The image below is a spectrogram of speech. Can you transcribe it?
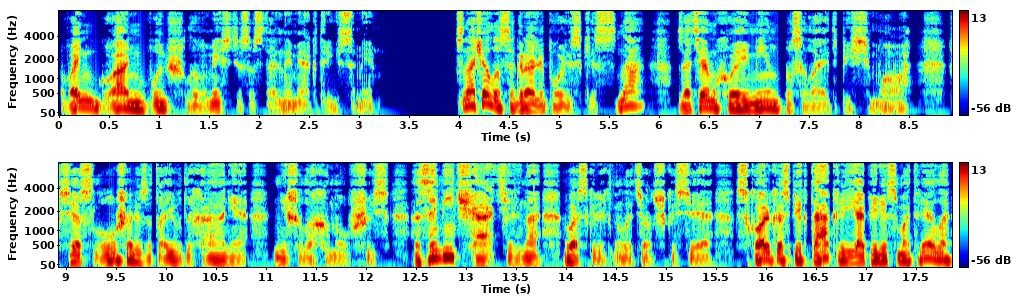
Вэнь Гуань вышла вместе с остальными актрисами. Сначала сыграли поиски сна, затем Хуэймин посылает письмо. Все слушали, затаив дыхание, не шелохнувшись. «Замечательно!» — воскликнула тетушка Сея. «Сколько спектаклей я пересмотрела!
